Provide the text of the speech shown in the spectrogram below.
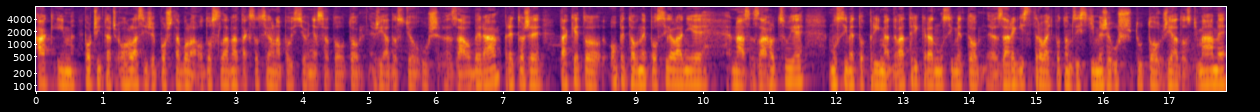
ak im počítač ohlasí, že pošta bola odoslaná, tak sociálna poisťovňa sa touto žiadosťou už zaoberá, pretože takéto opätovné posielanie nás zahlcuje. Musíme to príjmať 2-3 krát, musíme to zaregistrovať, potom zistíme, že už túto žiadosť máme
